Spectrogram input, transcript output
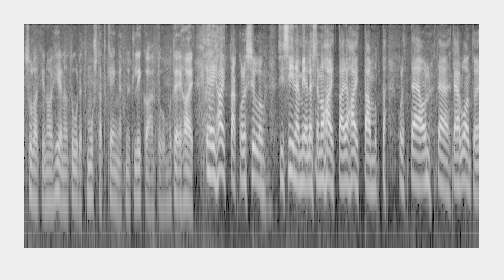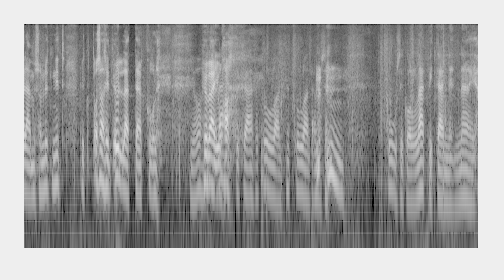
Sullakin on hienot uudet mustat kengät nyt likaantuu, mutta ei haittaa. Ei haittaa, kun silloin, siis siinä mielessä no haittaa ja haittaa, mutta kuule tää on, tää, tää luontoelämys on nyt, nyt, nyt osasit yllättää kuule. Joo, Hyvä Juha. Se tullaan, nyt tullaan tämmöisen kuusikon läpi tänne näin. Ja,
